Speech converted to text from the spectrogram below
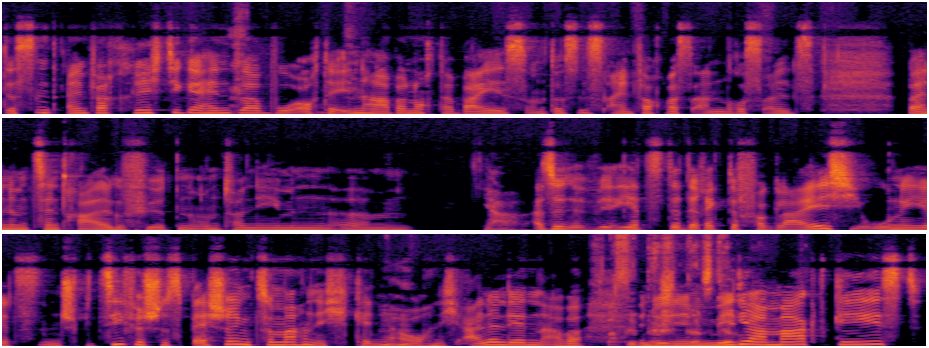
das sind einfach richtige Händler, wo auch der Inhaber noch dabei ist. Und das ist einfach was anderes als bei einem zentral geführten Unternehmen. Ähm, ja, also jetzt der direkte Vergleich, ohne jetzt ein spezifisches Bashing zu machen. Ich kenne ja mhm. auch nicht alle Läden, aber Ach, wenn du in den Mediamarkt gehst,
